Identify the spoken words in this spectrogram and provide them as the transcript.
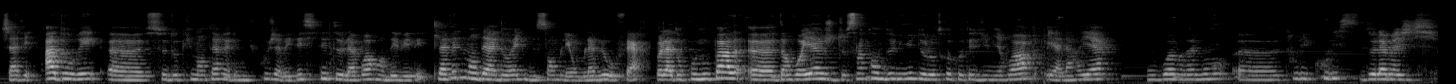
J'avais adoré euh, ce documentaire et donc du coup j'avais décidé de l'avoir en DVD. Je l'avais demandé à Noël il me semble et on me l'avait offert. Voilà donc on nous parle euh, d'un voyage de 52 minutes de l'autre côté du miroir et à l'arrière on voit vraiment euh, tous les coulisses de la magie.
